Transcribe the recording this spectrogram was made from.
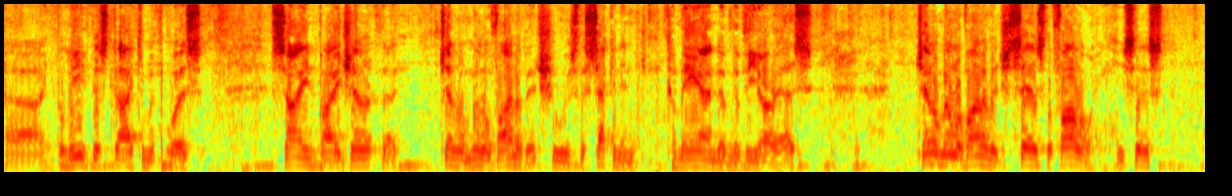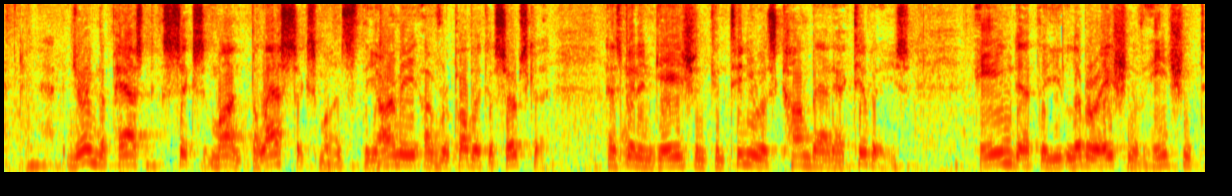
uh, I believe this document was signed by Gen- uh, General Milovanovic, who was the second in command of the VRS. General Milovanovic says the following. He says, during the past six months, the last six months, the Army of Republika Srpska has been engaged in continuous combat activities aimed at the liberation of ancient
